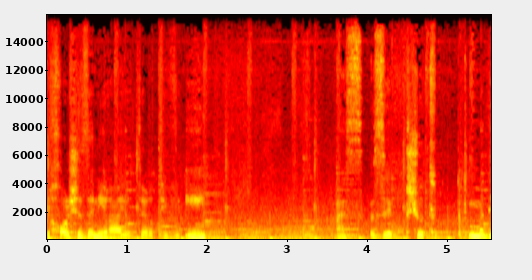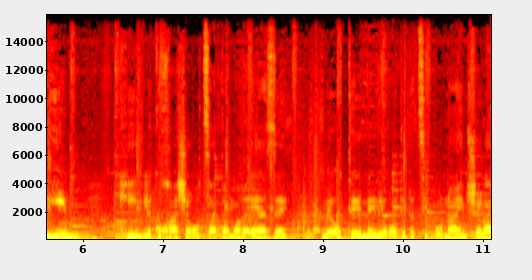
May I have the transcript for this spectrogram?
ככל שזה נראה יותר טבעי, אז זה פשוט מדהים, כי לקוחה שרוצה את המראה הזה מאוד תהנה לראות את הציפורניים שלה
